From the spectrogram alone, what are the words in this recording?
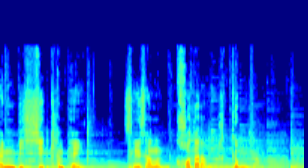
MBC 캠페인 세상은 커다란 학교입니다.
